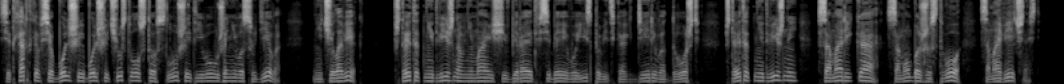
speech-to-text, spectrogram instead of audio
Сидхартха все больше и больше чувствовал, что слушает его уже не Васудева, не человек, что этот недвижно внимающий вбирает в себя его исповедь, как дерево, дождь, что этот недвижный — сама река, само божество, сама вечность.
